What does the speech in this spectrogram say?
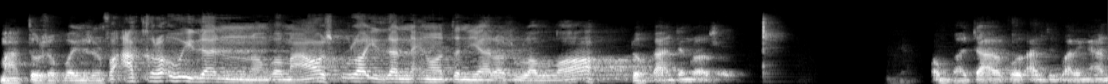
matur sapa ingsun. Fa aqra'u idzan. Mongko maos kula idzan nek ngoten ya Rasulullah. Duh Kanjeng Rasul. Pembaca Al-Quran di paringan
